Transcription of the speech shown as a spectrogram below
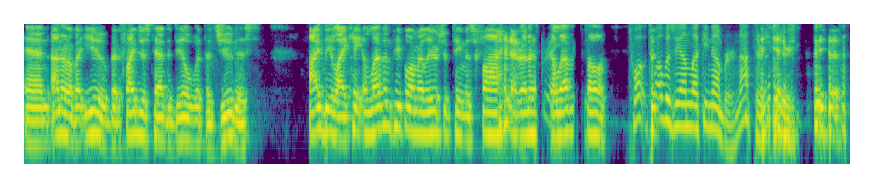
And I don't know about you, but if I just had to deal with a Judas, I'd be like, Hey, 11 people on my leadership team is fine. I'd rather have 11 solid. 12, 12 was the unlucky number, not 13. Yes. yes.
